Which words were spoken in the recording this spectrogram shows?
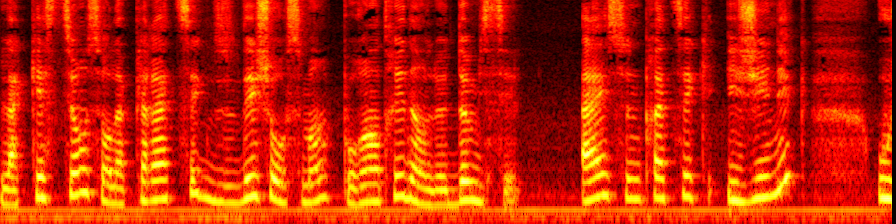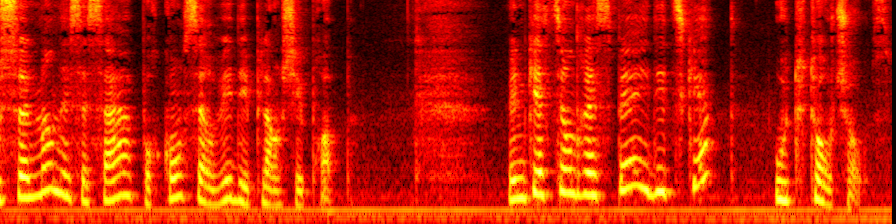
la question sur la pratique du déchaussement pour entrer dans le domicile. Est-ce une pratique hygiénique ou seulement nécessaire pour conserver des planchers propres? Une question de respect et d'étiquette ou tout autre chose?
